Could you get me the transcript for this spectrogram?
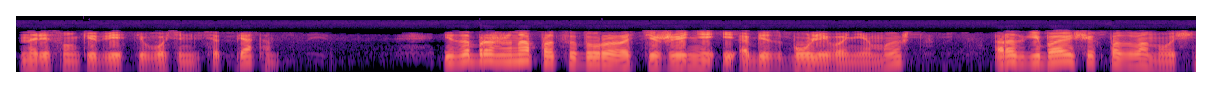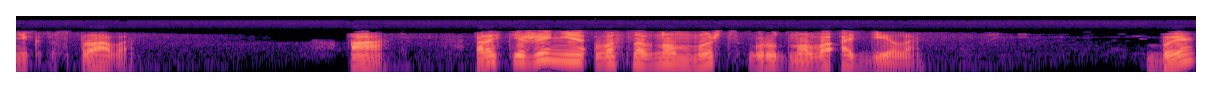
На рисунке 285 изображена процедура растяжения и обезболивания мышц, разгибающих позвоночник справа. А. Растяжение в основном мышц грудного отдела. Б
